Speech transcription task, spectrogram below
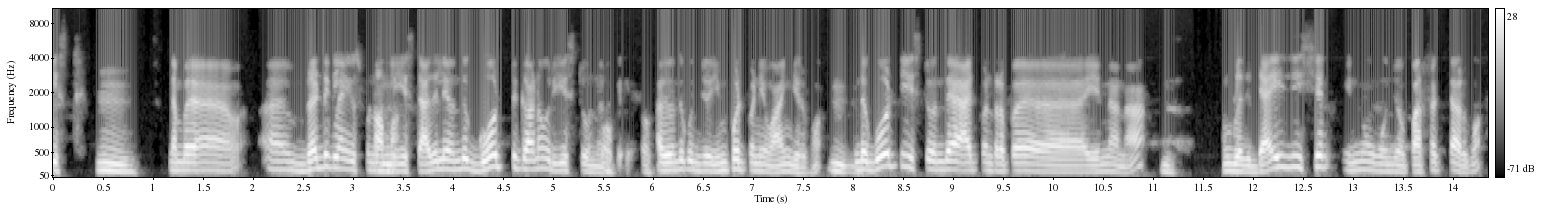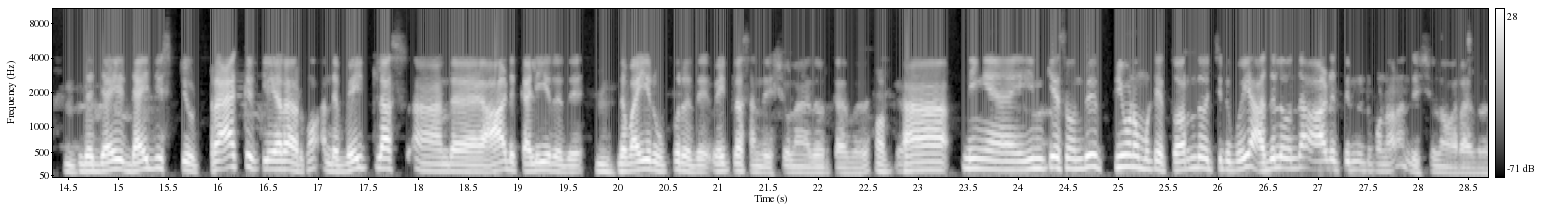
ஈஸ்ட் ம். நம்ம பிரெட்டுக்கெல்லாம் யூஸ் பண்ணுவாங்க. ஈஸ்ட் அதுலயே வந்து கோட்டுக்கான ஒரு ஈஸ்ட் ஒன்று இருக்கு. அது வந்து கொஞ்சம் இம்போர்ட் பண்ணி வாங்கியிருக்கோம். இந்த கோட் ஈஸ்ட் வந்து ஆட் பண்றப்ப என்னன்னா. உங்களுக்கு டைஜஷன் இன்னும் கொஞ்சம் பர்ஃபெக்டா இருக்கும். இந்த டை டைஜஸ்டிவ் ட்ராக்கு கிளியரா இருக்கும். அந்த வெயிட் லாஸ் அந்த ஆடு கழியிறது. இந்த வயிறு உப்புறது வெயிட் லாஸ் அந்த இஷ்யூலாம் எதுவும் இருக்காது. ஓகே. ஆஹ் நீங்க இன்கேஸ் வந்து தீவன முட்டையை திறந்து வச்சுட்டு போய் அதுல வந்து ஆடு தின்னுட்டு போனாலும் அந்த இஷ்யூலாம் வராது.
